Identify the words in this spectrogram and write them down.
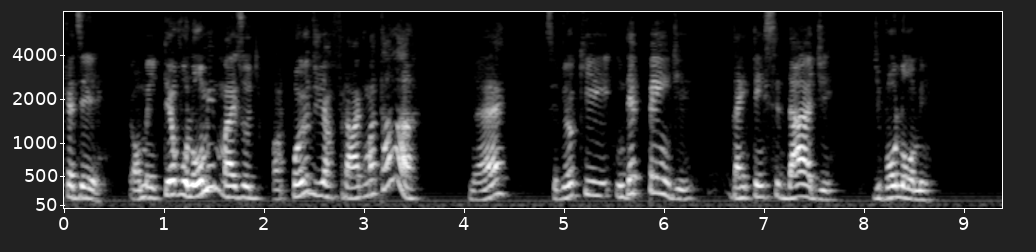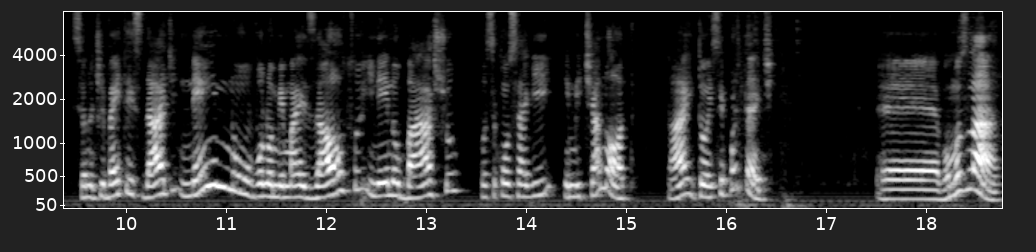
Quer dizer, eu aumentei o volume, mas o apoio do diafragma tá lá, né? Você viu que independe da intensidade de volume. Se eu não tiver intensidade, nem no volume mais alto e nem no baixo, você consegue emitir a nota. Tá? Então isso é importante. É, vamos lá.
